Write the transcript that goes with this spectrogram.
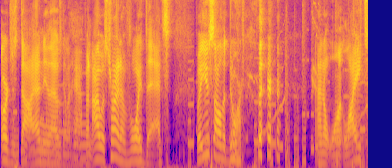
Or just die. I knew that was going to happen. I was trying to avoid that. But you saw the door there. I don't want light.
